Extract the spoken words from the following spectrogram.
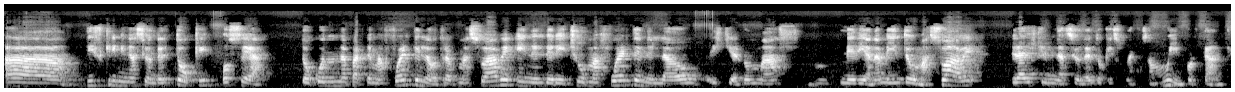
ah, discriminación del toque, o sea, toco en una parte más fuerte, en la otra más suave, en el derecho más fuerte, en el lado izquierdo más medianamente o más suave. La discriminación del toque es una cosa muy importante.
